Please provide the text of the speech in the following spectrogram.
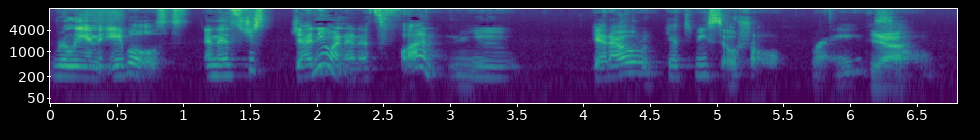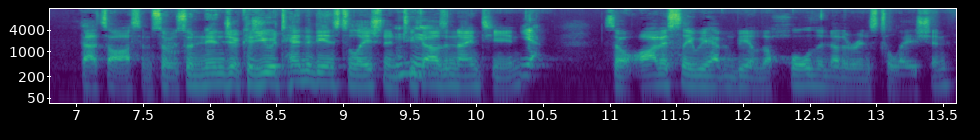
really enables, and it's just genuine and it's fun. You get out, get to be social, right? Yeah. So, That's awesome. So, so Ninja, because you attended the installation in 2019. Mm-hmm. yeah. So obviously we haven't been able to hold another installation,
